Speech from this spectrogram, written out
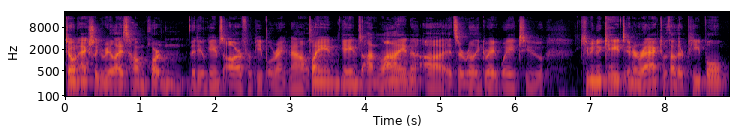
don't actually realize how important video games are for people right now. Playing games online, uh, it's a really great way to communicate, interact with other people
